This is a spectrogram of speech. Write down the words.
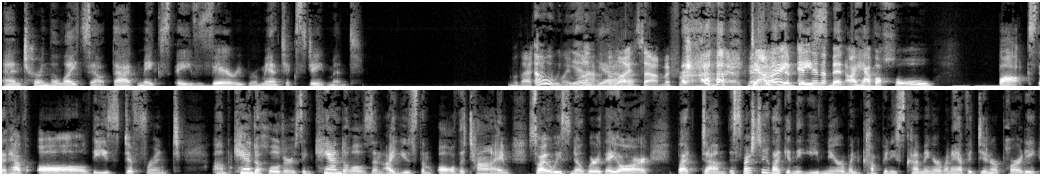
and turn the lights out. That makes a very romantic statement. Well that Oh, yeah. Yeah. the lights out my friend Okay. Down Right. in the And then- uh, basement, I have a whole box that have all these different um, candle holders and candles, and I use them all the time. So I always know where they are. But um, especially like in the evening or when company's coming or when I have a dinner party,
